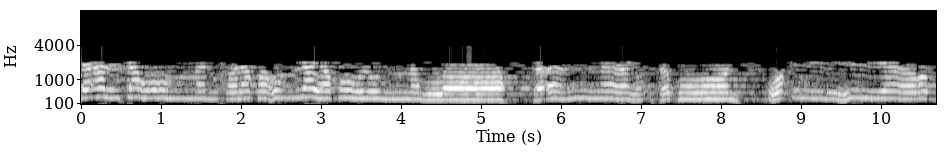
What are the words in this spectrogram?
سألتهم من خلقهم ليقولن الله فأنا يؤفكون. وقيله يا رب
